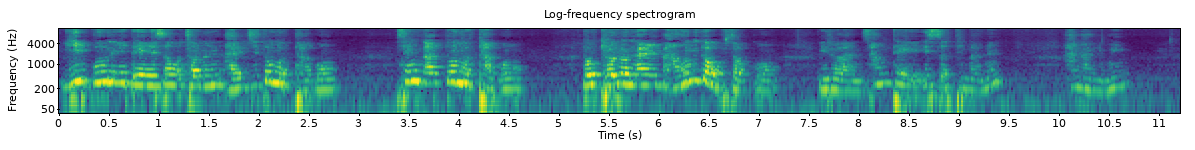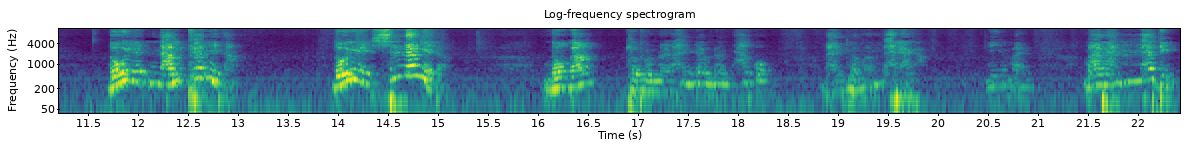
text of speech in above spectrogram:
이분에 대해서 저는 알지도 못하고 생각도 못하고 또 결혼할 마음도 없었고 이러한 상태에 있었지만은 하나님이 너의 남편이다. 너의 신랑이다. 너가 결혼을 하려면 하고 말려면 말하라. 이 말, 말 한마디,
